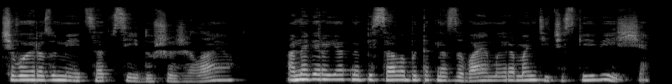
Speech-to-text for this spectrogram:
чего я, разумеется, от всей души желаю, она, вероятно, писала бы так называемые романтические вещи,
